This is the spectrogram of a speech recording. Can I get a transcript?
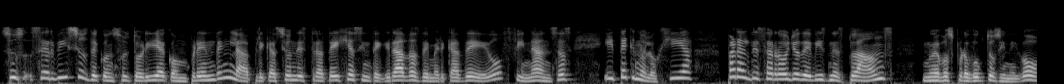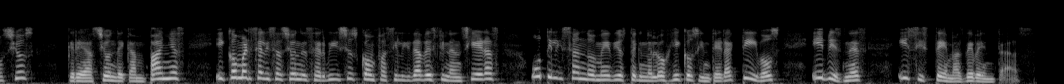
Sus servicios de consultoría comprenden la aplicación de estrategias integradas de mercadeo, finanzas y tecnología para el desarrollo de business plans, nuevos productos y negocios, creación de campañas y comercialización de servicios con facilidades financieras utilizando medios tecnológicos interactivos y business y sistemas de ventas.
